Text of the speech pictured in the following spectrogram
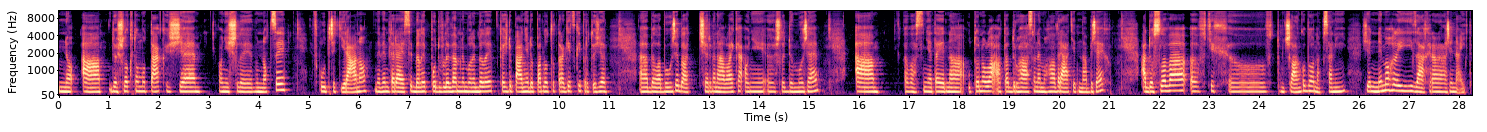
No a došlo k tomu tak, že oni šli v noci, v půl třetí ráno. Nevím teda, jestli byli pod vlivem nebo nebyli. Každopádně dopadlo to tragicky, protože eh, byla bouře, byla červená vlajka, oni eh, šli do moře a vlastně ta jedna utonula a ta druhá se nemohla vrátit na břeh. A doslova eh, v, těch, v tom článku bylo napsané, že nemohli jí záchranáři najít.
